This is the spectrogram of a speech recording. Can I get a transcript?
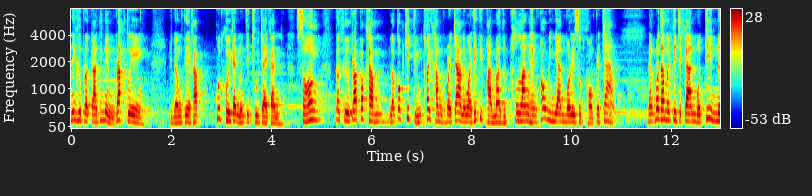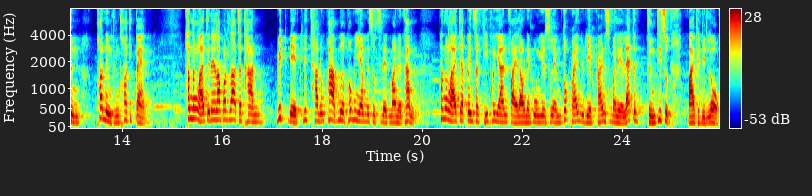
นี่คือประการที่หนึ่งรักตัวเอง พี่น้องเตี้ยครับพูดคุยกันหนุนจิตชูใจกันสองก็คือรับพระคำแล้วก็คิดถึงถ้อยคำของพระเจ้าในวันที่ที่ผ่านมาคือพลังแห่งพระวิญญาณบริสุทธิ์ของพระเจ้า ดังพระธรรมกิจการบทที่ 1 ข้อ 1 ถึงข้อที่ 8 ท่านทั้งหลายจะได้รับพระราชทานวิทธิเดชฤทธานุภาพเมื่อพระวิญญาณบริสุทธิ์เสด็จมาเหนือท่าน ท่านทั้งหลายจะเป็นสักขีพยานฝ่ายเราในกรุงเยรูซาเล็มทั่วแคว้นยูเดียแคว้นสมาเลียและจนถึงที่สุดปลายแผ่นดินโลก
